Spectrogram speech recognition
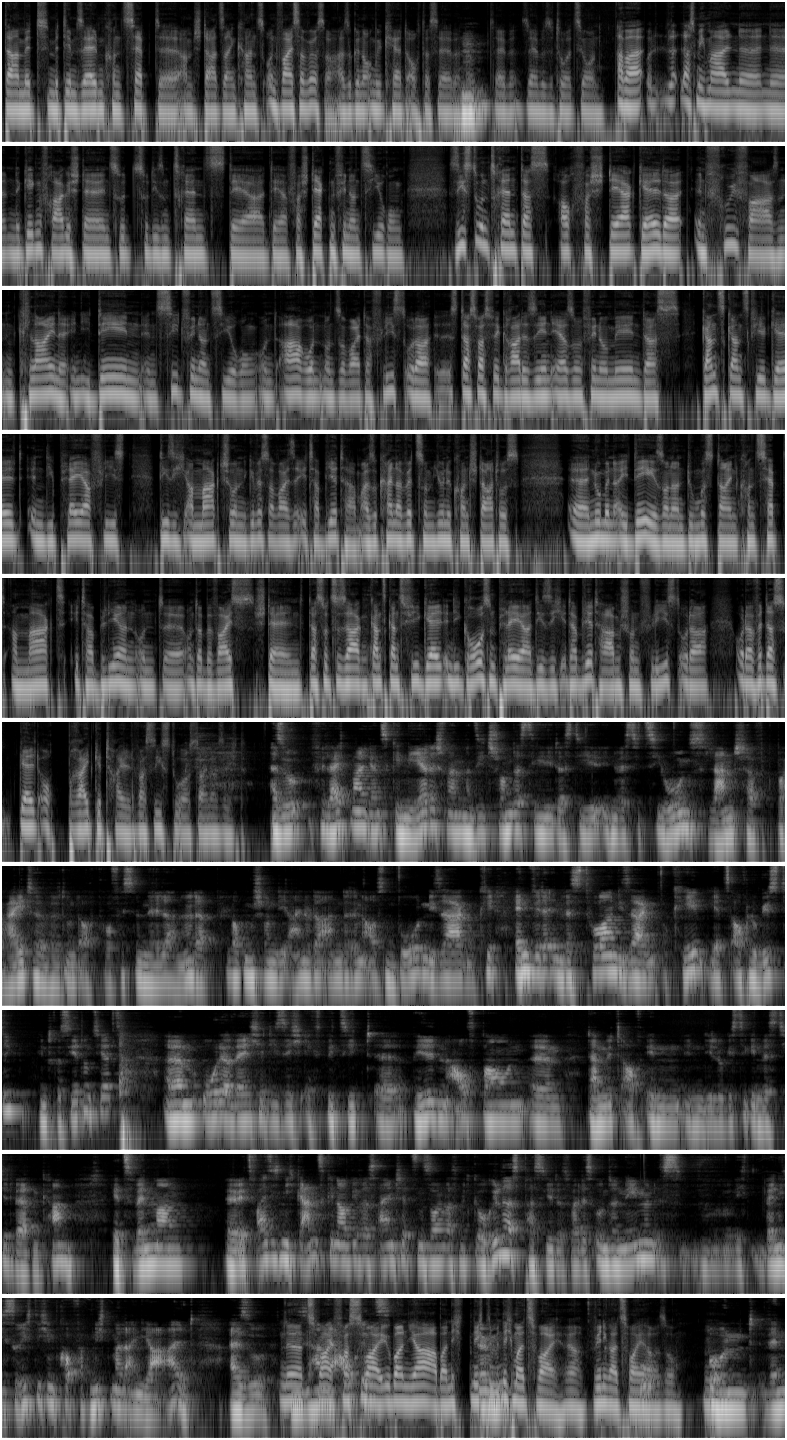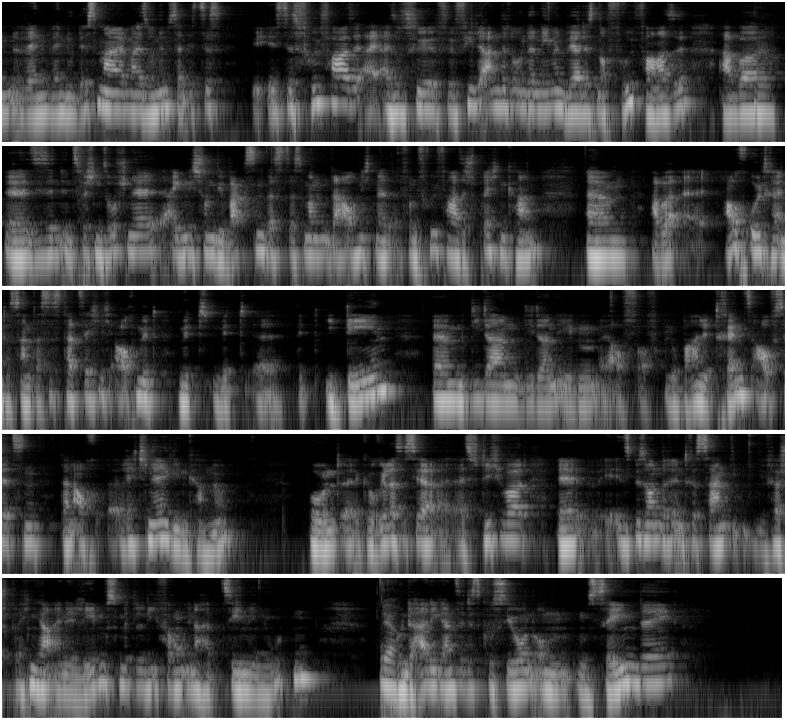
damit mit demselben Konzept äh, am Start sein kannst und vice versa. Also genau umgekehrt auch dasselbe, ne? mhm. ne? selbe, selbe Situation. Aber lass mich mal eine, eine, eine Gegenfrage stellen zu, zu diesem Trend der, der verstärkten Finanzierung. Siehst du einen Trend, dass auch verstärkt Gelder in Frühphasen, in kleine, in Ideen, in Seed-Finanzierung und A-Runden und so weiter fließt? Oder ist das, was wir gerade sehen, eher so ein Phänomen, dass ganz, ganz viel Geld in die Player fließt, die sich am Markt schon in gewisser Weise etabliert haben? Also keiner wird zum Unicorn-Status Status äh, nur mit einer Idee, sondern du musst dein Konzept am Markt etablieren und äh, unter Beweis stellen, dass sozusagen ganz, ganz viel Geld in die großen Player, die sich etabliert haben, schon fließt oder, oder wird das Geld auch breit geteilt? Was siehst du aus deiner Sicht? Also vielleicht mal ganz generisch, man, man sieht schon, dass die, dass die Investitionslandschaft breiter wird und auch professioneller. Ne? Da ploppen schon die ein oder anderen aus dem Boden, die sagen, okay, entweder Investoren, die sagen, okay, jetzt auch Logistik, interessiert uns jetzt, ähm, oder welche, die sich explizit äh, bilden, aufbauen, ähm, damit auch in, in die Logistik investiert werden kann. Jetzt, wenn man äh, Jetzt weiß ich nicht ganz genau, wie wir es einschätzen sollen, was mit Gorillas passiert ist, weil das Unternehmen ist, wenn ich es richtig im Kopf habe, nicht mal ein Jahr alt. Also ja, zwei, ja fast zwei, über ein Jahr, aber nicht, nicht, ähm, nicht mal zwei, ja, weniger als zwei Jahre so. Mhm. Und wenn, wenn, wenn du das mal, mal so nimmst, dann ist das ist es Frühphase? Also für, für viele andere Unternehmen wäre das noch Frühphase, aber ja. äh, sie sind inzwischen so schnell eigentlich schon gewachsen, dass, dass man da auch nicht mehr von Frühphase sprechen kann. Ähm, aber äh, auch ultra interessant, dass es tatsächlich auch mit, mit, mit, äh, mit Ideen, ähm, die, dann, die dann eben auf, auf globale Trends aufsetzen, dann auch recht schnell gehen kann. Ne? Und äh, Gorillas ist ja als Stichwort äh, insbesondere interessant. Wir versprechen ja eine Lebensmittellieferung innerhalb zehn Minuten. Ja. Und da die ganze Diskussion um, um Same Day.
